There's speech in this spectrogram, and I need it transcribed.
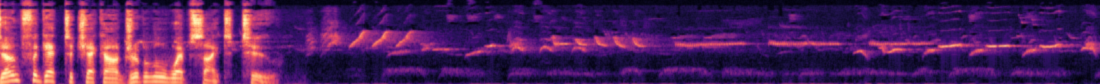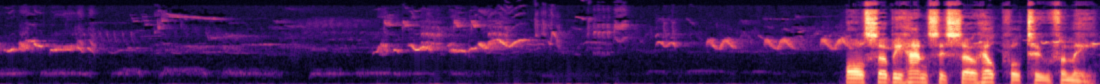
Don't forget to check our Dribbble website too. Also Behance is so helpful too for me.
